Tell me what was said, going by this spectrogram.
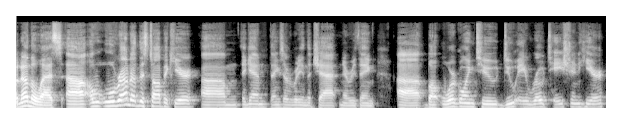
nonetheless, uh, we'll round out this topic here. Um, again, thanks everybody in the chat and everything. Uh, but we're going to do a rotation here.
